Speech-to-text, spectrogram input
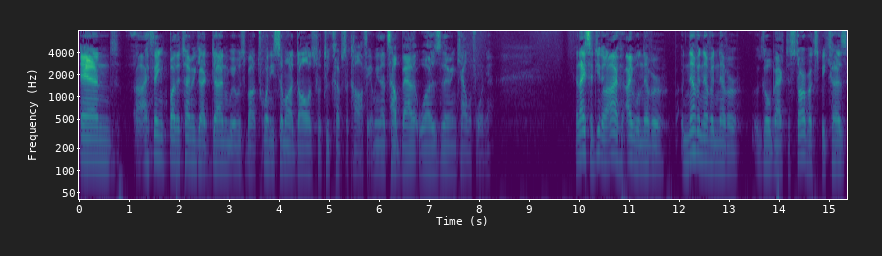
And I think by the time it got done, it was about twenty some odd dollars for two cups of coffee. I mean, that's how bad it was there in California. And I said, you know, I I will never, never, never, never go back to Starbucks because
